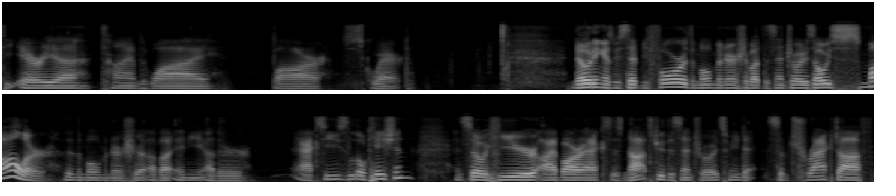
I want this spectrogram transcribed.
the area times y bar squared. Noting, as we said before, the moment inertia about the centroid is always smaller than the moment inertia about any other axis location. And so here, I bar x is not through the centroid, so we need to subtract off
